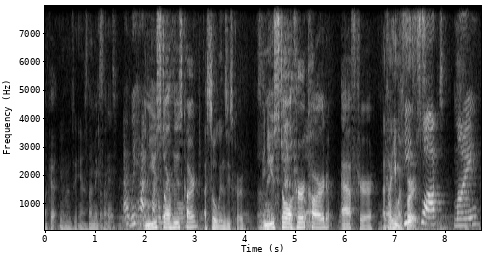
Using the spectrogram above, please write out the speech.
Okay, You and Lindsay, yeah. that makes sense. I, uh, we have And you stole whose card? I stole Lindsay's card. And you stole her card after I thought he went He first. swapped mine.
